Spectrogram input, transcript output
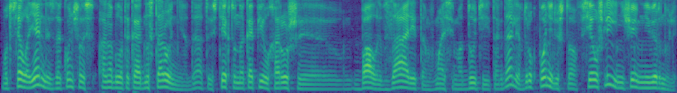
вот вся лояльность закончилась, она была такая односторонняя, да, то есть те, кто накопил хорошие баллы в Заре, там, в Массимо Дути и так далее, вдруг поняли, что все ушли и ничего им не вернули.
